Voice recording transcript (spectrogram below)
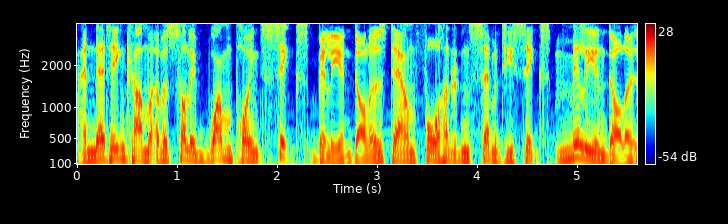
and net income of a solid $1.6 billion, down $476 million.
